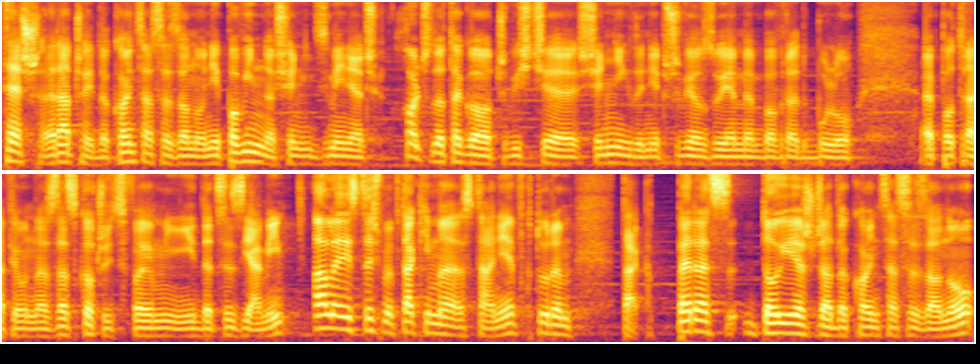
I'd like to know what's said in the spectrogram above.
też raczej do końca sezonu nie powinno się nic zmieniać, choć do tego oczywiście się nigdy nie przywiązujemy, bo w Red Bullu e, potrafią nas zaskoczyć swoimi decyzjami, ale jesteśmy w takim stanie, w którym tak, Perez dojeżdża do końca sezonu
